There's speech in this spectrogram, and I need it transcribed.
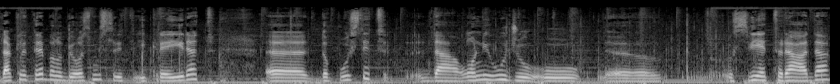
dakle trebalo bi osmisliti i kreirati dopustiti da oni uđu u, u svijet rada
